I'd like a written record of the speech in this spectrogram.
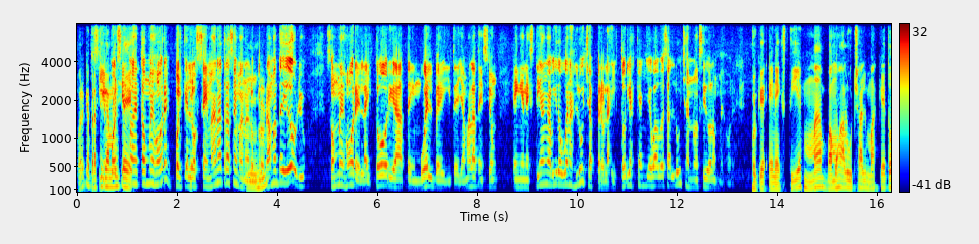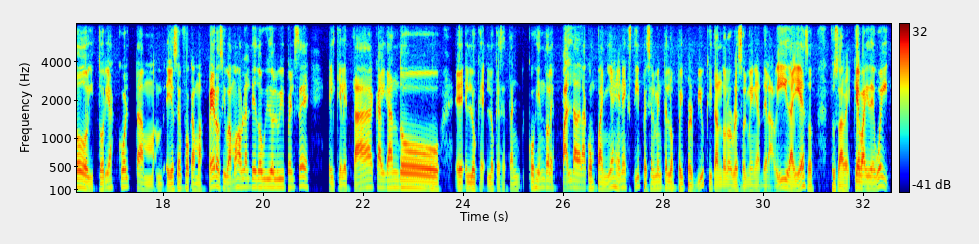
Bueno, que prácticamente 100% han estado mejores, porque los semana tras semana los programas de IW son mejores, la historia te envuelve y te llama la atención en NXT han habido buenas luchas, pero las historias que han llevado esas luchas no han sido las mejores. Porque NXT es más, vamos a luchar más que todo, historias cortas, ellos se enfocan más. Pero si vamos a hablar de WWE per se, el que le está cargando eh, lo, que, lo que se están cogiendo la espalda de la compañía es NXT, especialmente en los pay-per-view, quitando los WrestleMania de la vida y eso. Tú sabes, que by the way,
